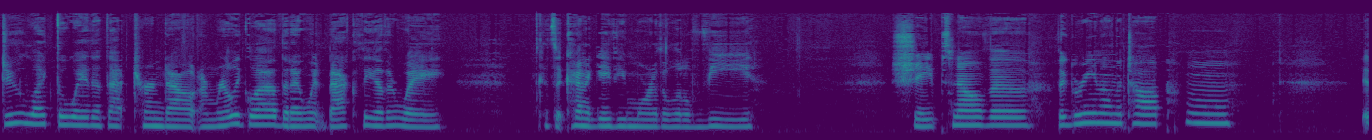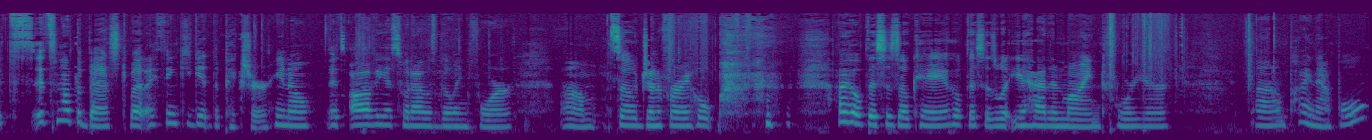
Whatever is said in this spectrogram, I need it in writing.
do like the way that that turned out. I'm really glad that I went back the other way because it kind of gave you more of the little V shapes. Now the the green on the top, hmm, it's it's not the best, but I think you get the picture. You know, it's obvious what I was going for. Um, so Jennifer, I hope I hope this is okay. I hope this is what you had in mind for your um, pineapple.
